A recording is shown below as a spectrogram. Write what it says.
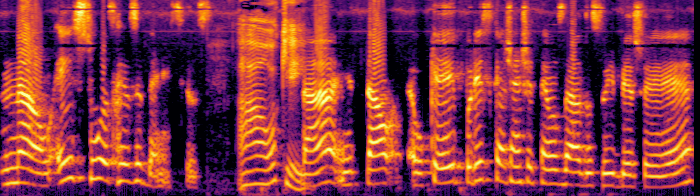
Não, em suas residências. Ah, ok. Tá? Então, ok, por isso que a gente tem os dados do IBGE,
